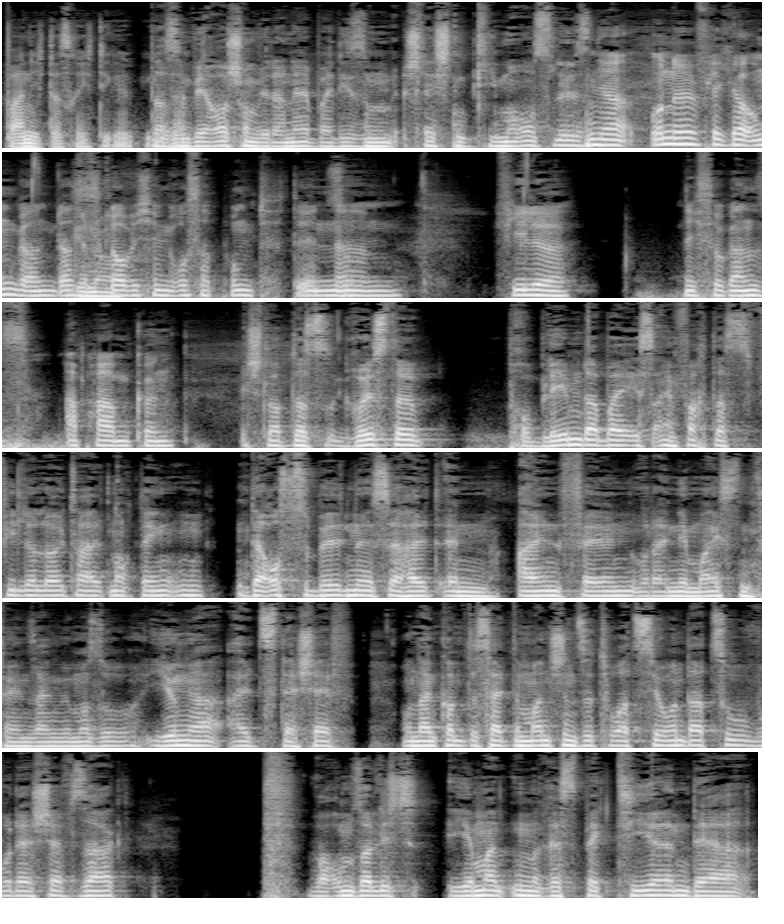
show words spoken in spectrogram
war nicht das Richtige. Da gesagt. sind wir auch schon wieder, ne, bei diesem schlechten Klima auslösen. Ja, unhöflicher Umgang, das Genau. ist, glaube ich, ein großer Punkt, den So. ähm, viele nicht so ganz abhaben können. Ich glaube, das größte Problem dabei ist einfach, dass viele Leute halt noch denken, der Auszubildende ist ja halt in allen Fällen oder in den meisten Fällen, sagen wir mal so, jünger als der Chef. Und dann kommt es halt in manchen Situationen dazu, wo der Chef sagt, pff, warum soll ich jemanden respektieren, der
